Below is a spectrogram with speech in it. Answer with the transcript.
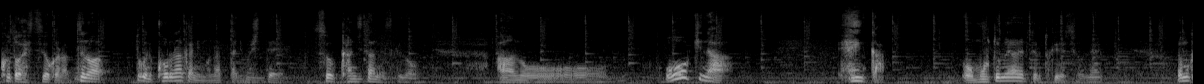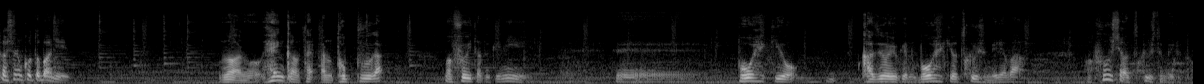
ことが必要かな。っていうのは特にコロナ禍にもなったりもしてすごく感じたんですけどあの大きな変化を求められてる時ですよね。昔の言葉にのあの変化のあの突風が、まあ、吹いた時に、えー、防壁を風をよける防壁を作る人もいれば、風車を作る人もいると。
